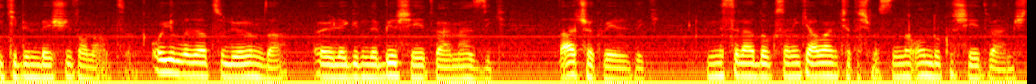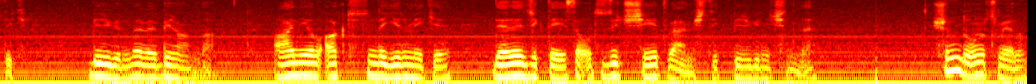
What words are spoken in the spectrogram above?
2516. O yılları hatırlıyorum da öyle günde bir şehit vermezdik. Daha çok verirdik. Mesela 92 alan çatışmasında 19 şehit vermiştik. Bir günde ve bir anda. Aynı yıl Aktütü'nde 22, Derecik'te ise 33 şehit vermiştik bir gün içinde. Şunu da unutmayalım.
